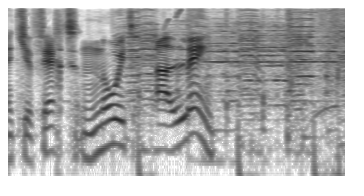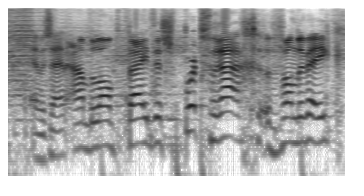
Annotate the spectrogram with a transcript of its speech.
Met je vecht nooit alleen. En we zijn aanbeland bij de sportvraag van de week.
